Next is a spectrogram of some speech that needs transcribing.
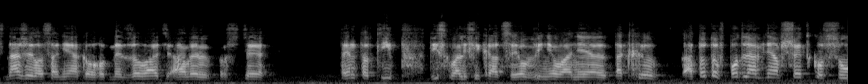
snažila sa nejako obmedzovať, ale proste tento typ diskvalifikácie, obviňovania, tak a toto podľa mňa všetko sú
